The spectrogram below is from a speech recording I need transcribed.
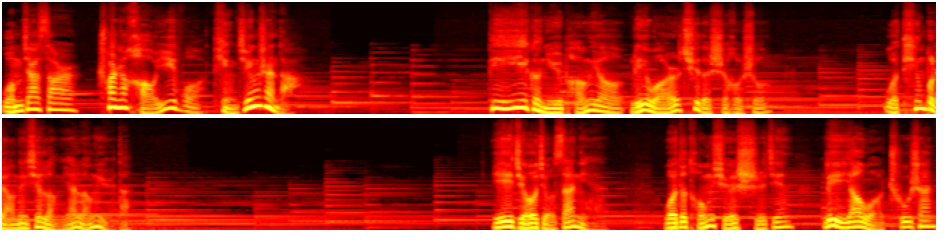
我们家三儿穿上好衣服挺精神的。第一个女朋友离我而去的时候说。我听不了那些冷言冷语的。一九九三年，我的同学时间力邀我出山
